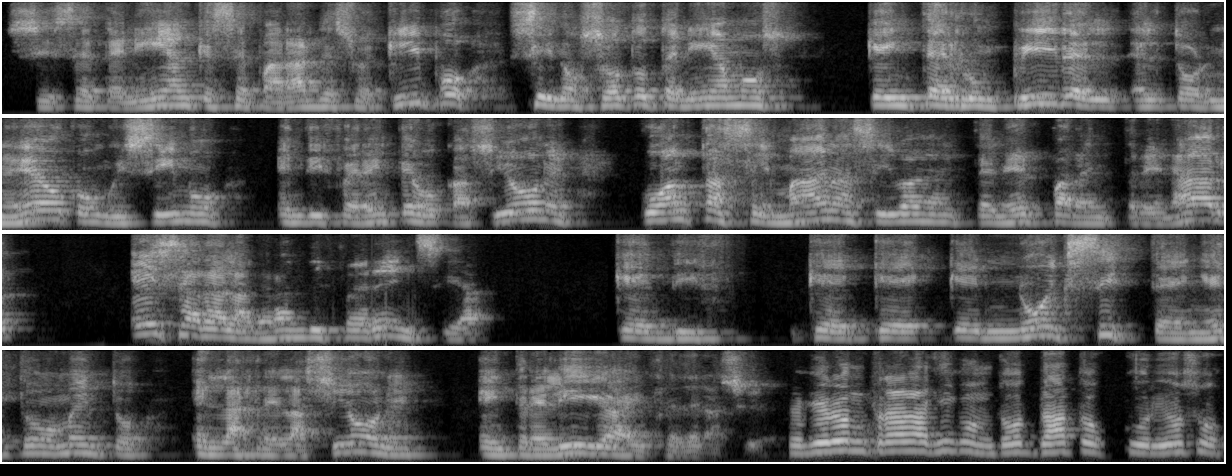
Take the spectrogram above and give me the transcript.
si se tenían que separar de su equipo, si nosotros teníamos que interrumpir el, torneo como hicimos en diferentes ocasiones, cuántas semanas iban a tener para entrenar. Esa era la gran diferencia que, que, que, que no existe en este momento en las relaciones entre liga y federación. Yo quiero entrar aquí con dos datos curiosos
